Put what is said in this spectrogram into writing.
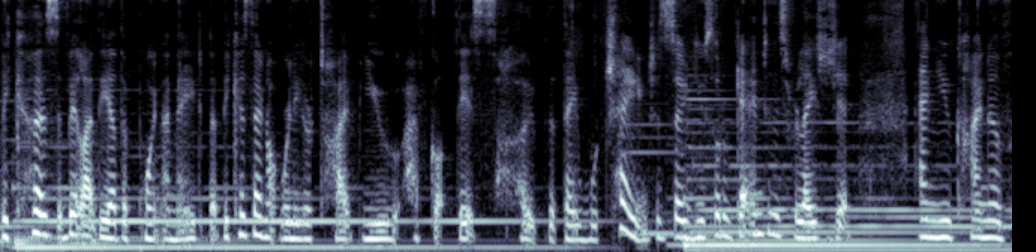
because a bit like the other point I made, but because they're not really your type, you have got this hope that they will change. And so you sort of get into this relationship and you kind of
